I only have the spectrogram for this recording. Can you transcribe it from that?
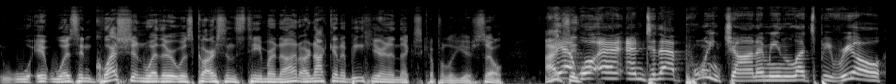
it was in question whether it was Carson's team or not are not going to be here in the next couple of years. So I yeah, well, and, and to that point, John, I mean, let's be real.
